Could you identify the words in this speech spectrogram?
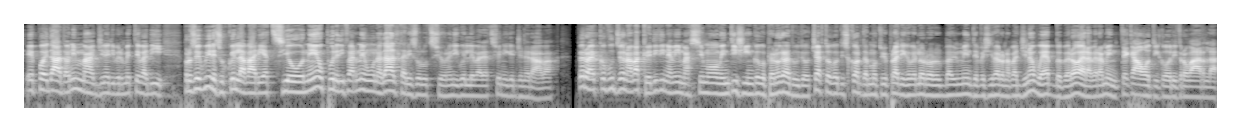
E poi data un'immagine ti permetteva di proseguire su quella variazione oppure di farne una ad alta risoluzione di quelle variazioni che generava. Però ecco, funzionava a crediti ne avevi massimo 25 col piano gratuito. Certo con Discord è molto più pratico per loro probabilmente invece di fare una pagina web, però era veramente caotico ritrovarla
